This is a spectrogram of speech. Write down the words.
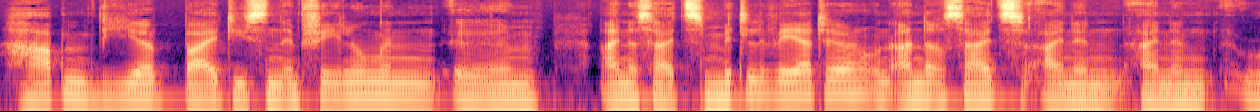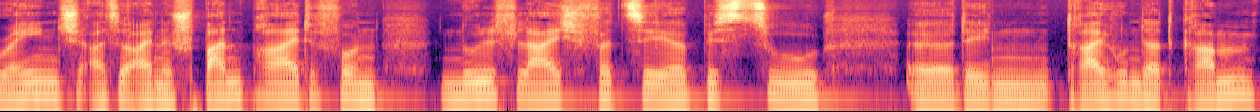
haben wir bei diesen Empfehlungen äh, einerseits Mittelwerte und andererseits einen, einen Range, also eine Spannbreite von null Fleischverzehr bis zu äh, den 300 Gramm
